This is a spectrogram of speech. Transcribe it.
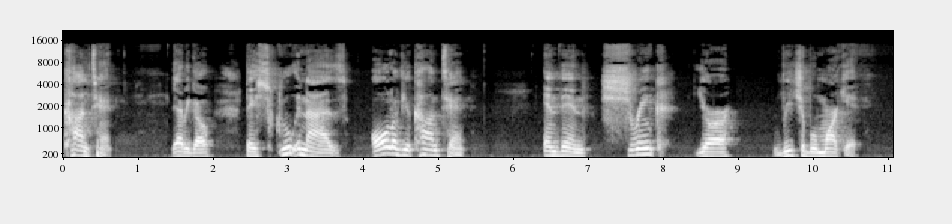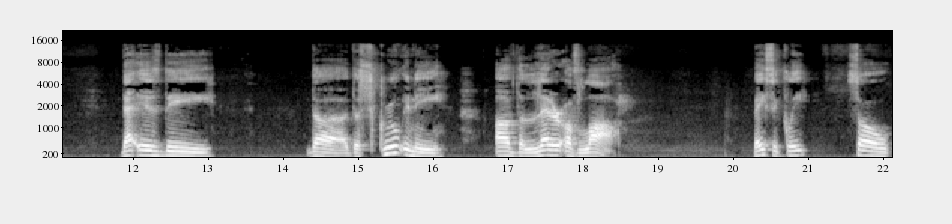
content. There we go. They scrutinize all of your content and then shrink your reachable market. That is the the the scrutiny of the letter of law. Basically, so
